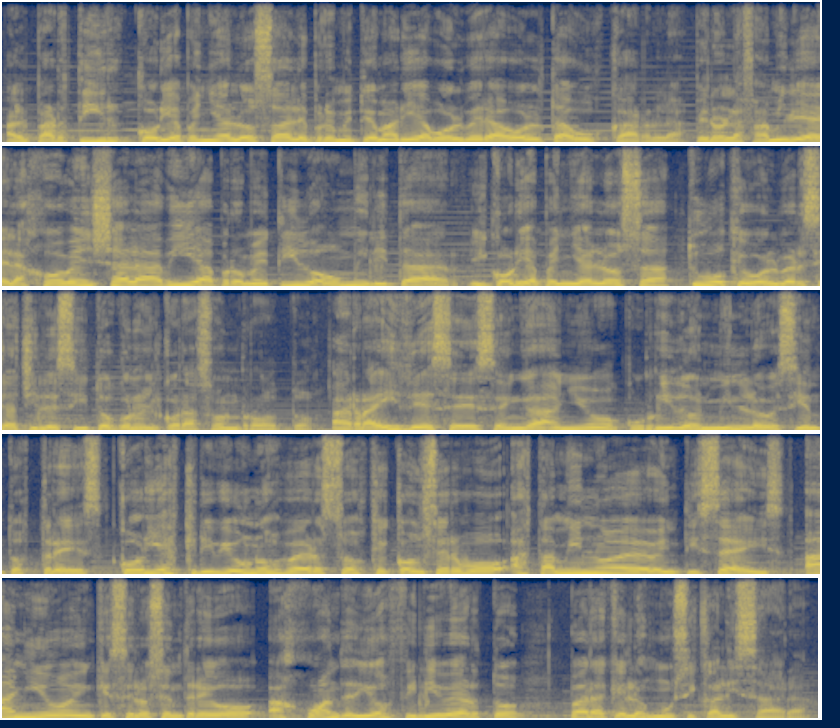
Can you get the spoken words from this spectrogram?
al partir, Coria Peñalosa le prometió a María volver a Olta a buscarla, pero la familia de la joven ya la había prometido a un militar y Coria Peñalosa tuvo que volverse a Chilecito con el corazón roto. A raíz de ese desengaño ocurrido en 1903, Coria escribió unos versos que conservó hasta 1926, año en que se los entregó a Juan de Dios Filiberto para que los musicalizara.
